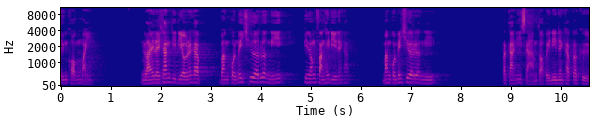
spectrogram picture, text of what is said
ถึงของใหม่ หลายหลายครั้งทีเดียวนะครับ บางคนไม่เชื่อเรื่องนี้ พี่น้องฟังให้ดีนะครับ บางคนไม่เชื่อเรื่องนี้ ประการที่สามต่อไปนี้นะครับก็คือ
